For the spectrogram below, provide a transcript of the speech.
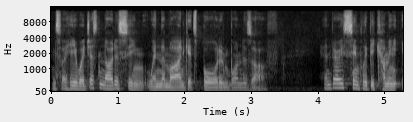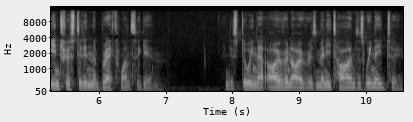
And so here we're just noticing when the mind gets bored and wanders off, and very simply becoming interested in the breath once again. And just doing that over and over as many times as we need to.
